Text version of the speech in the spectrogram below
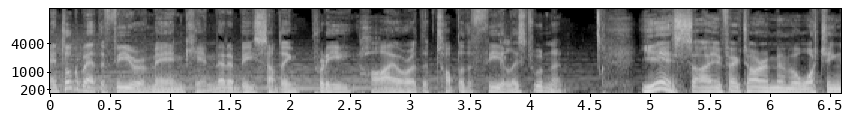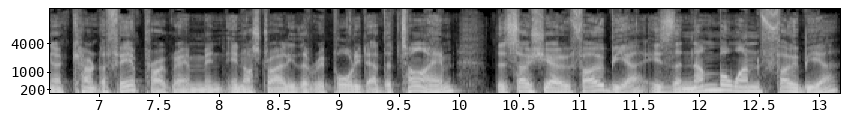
And talk about the fear of man, Ken. That'd be something pretty high or at the top of the fear list, wouldn't it? Yes, I, in fact, I remember watching a current affair program in, in Australia that reported at the time that sociophobia is the number one phobia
